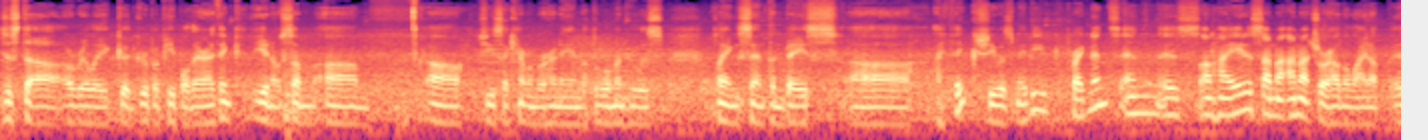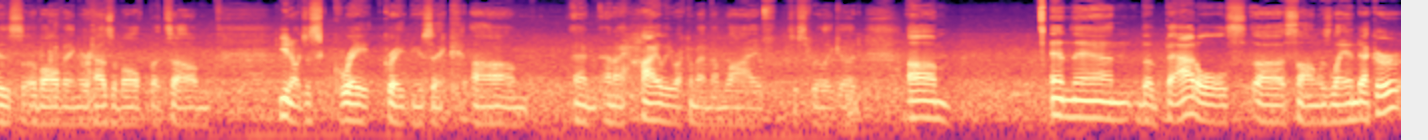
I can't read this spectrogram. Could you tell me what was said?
just uh, a really good group of people there. I think you know some. Um, uh, geez, I can't remember her name, but the woman who was playing synth and bass, uh, I think she was maybe pregnant and is on hiatus. I'm not, I'm not sure how the lineup is evolving or has evolved, but um, you know, just great, great music. Um, and, and I highly recommend them live. Just really good. Um, and then the Battles uh, song was Leyendecker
